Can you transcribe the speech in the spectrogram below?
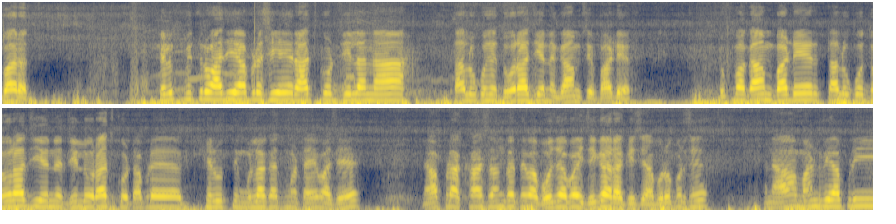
ભારત. ખેડૂત મિત્રો આજે આપણે છીએ રાજકોટ જિલ્લાના તાલુકો છે ધોરાજી અને ગામ છે ભાડેર. ટૂંકમાં ગામ ભાડેર તાલુકો ધોરાજી અને જિલ્લો રાજકોટ. આપણે ખેડૂતની મુલાકાત માટે આવ્યા છે. ને આપણા ખાસ અંગત એવા ભોજાભાઈ જીગા રાખી છે આ બરોબર છે? અને આ માંડવી આપણી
